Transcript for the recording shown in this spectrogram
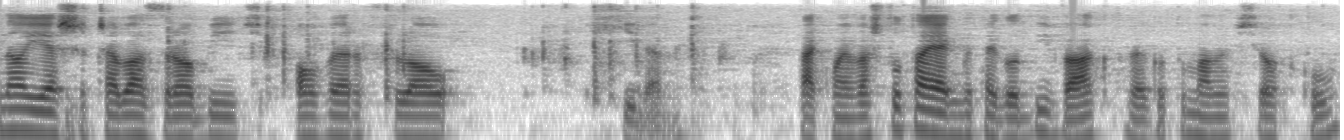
no i jeszcze trzeba zrobić overflow hidden. Tak, ponieważ tutaj jakby tego diva, którego tu mamy w środku,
